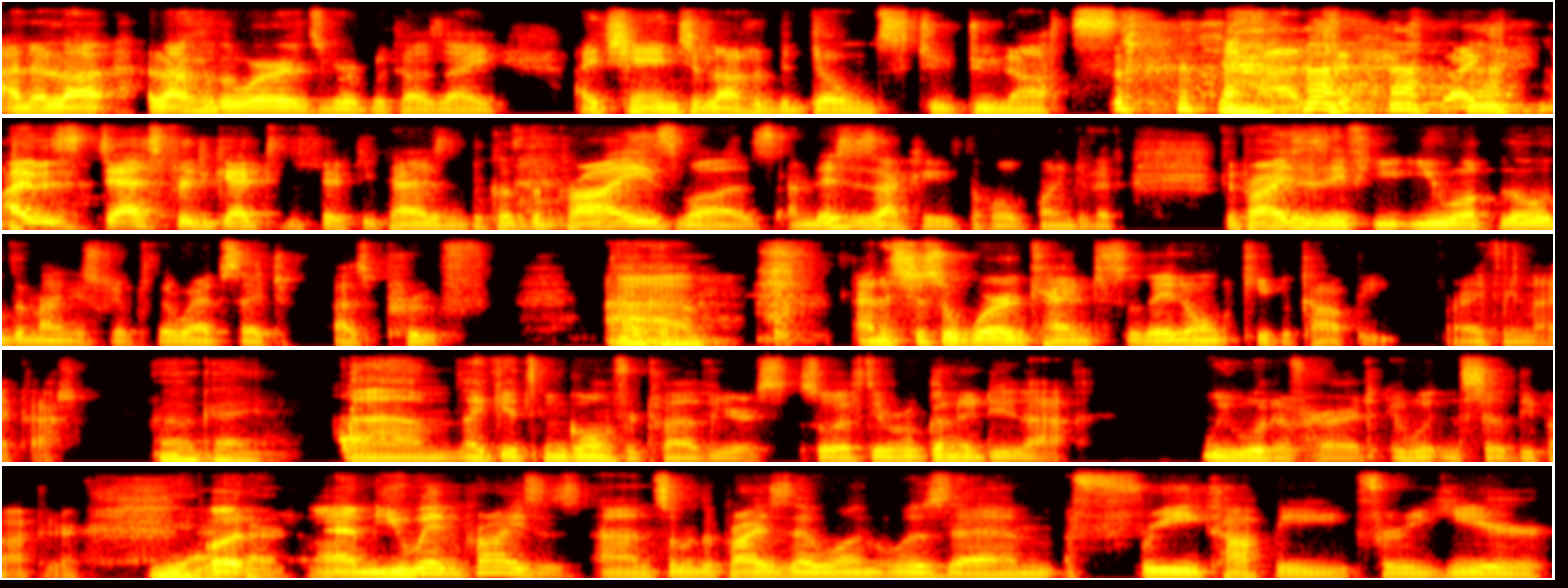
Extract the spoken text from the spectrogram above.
and a lot a lot of the words were because I I changed a lot of the don'ts to do nots. and, like I was desperate to get to the 50,000 because the prize was, and this is actually the whole point of it. The prize is if you, you upload the manuscript to their website as proof. Um, and it's just a word count, so they don't keep a copy or anything like that. Okay. Um, like it's been going for 12 years. So if they were going to do that, we would have heard it wouldn't still be popular. Yeah. but fair. um, you win prizes, and some of the prizes I won was um, a free copy for a year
